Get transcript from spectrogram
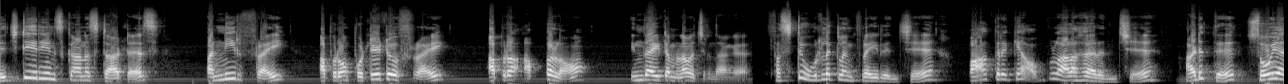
வெஜிடேரியன்ஸ்க்கான ஸ்டார்டர்ஸ் பன்னீர் ஃப்ரை அப்புறம் பொட்டேட்டோ ஃப்ரை அப்புறம் அப்பளம் இந்த ஐட்டம்லாம் வச்சுருந்தாங்க. ஃபஸ்ட்டு உருளைக்கிழங்கு ஃப்ரை இருந்துச்சு. பார்க்குறக்கே அவ்வளோ அழகாக இருந்துச்சு. அடுத்து சோயா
